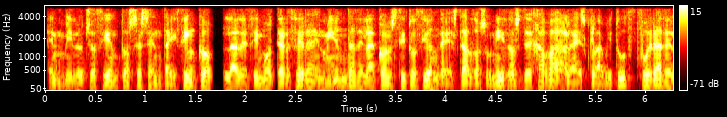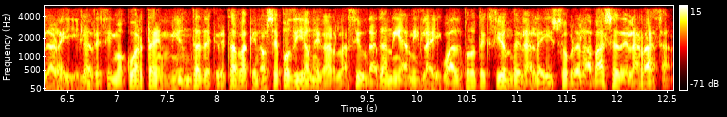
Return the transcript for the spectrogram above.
En 1865, la decimotercera enmienda de la Constitución de Estados Unidos dejaba a la esclavitud fuera de la ley y la decimocuarta enmienda decretaba que no se podía negar la ciudadanía ni la igual protección de la ley sobre la base de la raza.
